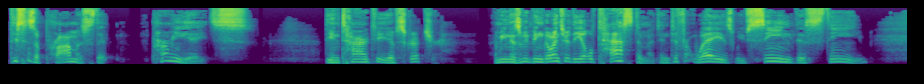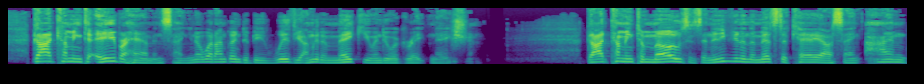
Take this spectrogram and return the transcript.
this is a promise that permeates the entirety of Scripture. I mean, as we've been going through the Old Testament in different ways, we've seen this theme. God coming to Abraham and saying, you know what, I'm going to be with you. I'm going to make you into a great nation. God coming to Moses and even in the midst of chaos saying, I'm,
